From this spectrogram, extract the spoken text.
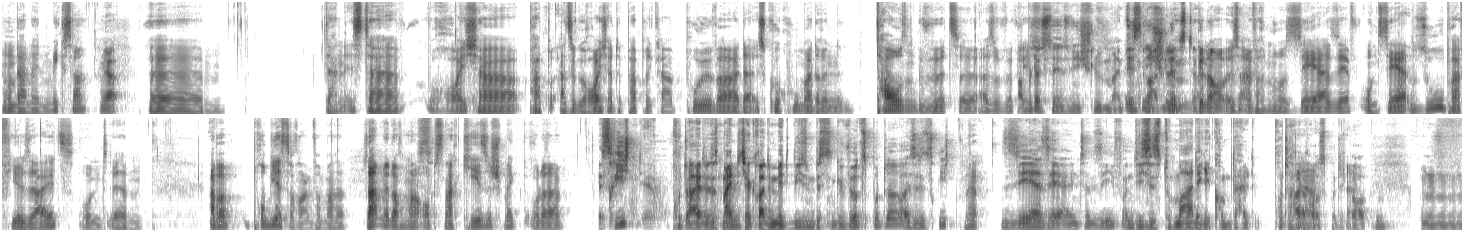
und dann in den Mixer. Ja. Ähm, dann ist da Räucher, also geräucherte Paprikapulver, da ist Kurkuma drin, tausend Gewürze, also wirklich. Aber das ist nicht schlimm, mein ist nicht schlimm, Zutatenliste. genau, ist einfach nur sehr, sehr und sehr super viel Salz und ähm, aber probier's doch einfach mal. Sag mir doch mal, ob es nach Käse schmeckt oder Es riecht äh, brutal, das meinte ich ja gerade mit wie so ein bisschen Gewürzbutter. Also es riecht Ja. sehr, sehr intensiv und dieses Tomatige kommt halt brutal Ja, raus, würde ich ja. behaupten. Mm.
